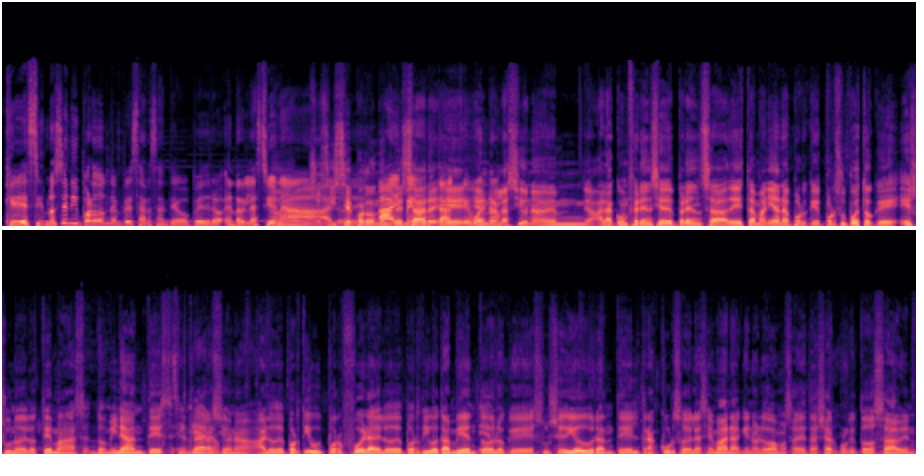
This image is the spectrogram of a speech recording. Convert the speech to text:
¿qué decir? No sé ni por dónde empezar, Santiago Pedro, en relación No, a... yo sí sé de- por dónde Ay, empezar gusta, eh, bueno. en relación a, em, a la conferencia de prensa de esta mañana, porque por supuesto que es uno de los temas dominantes Sí, en claro. relación a, a lo deportivo y por fuera de lo deportivo también, todo lo que sucedió durante el transcurso de la semana, que no lo vamos a detallar porque todos saben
